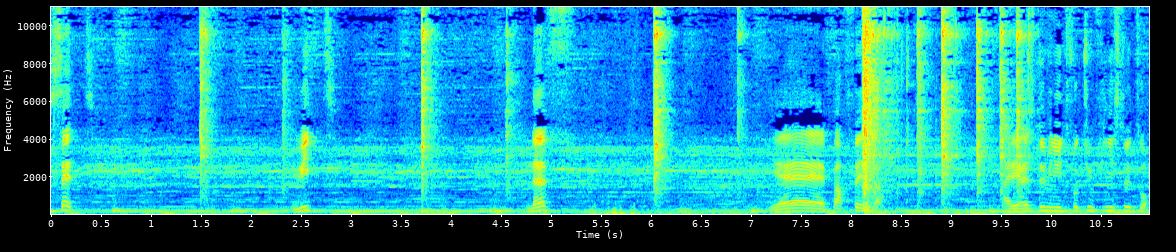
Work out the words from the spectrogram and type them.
7, 8, 9. Yeah, parfait ça. Allez, reste 2 minutes, faut que tu me finisses le tour.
